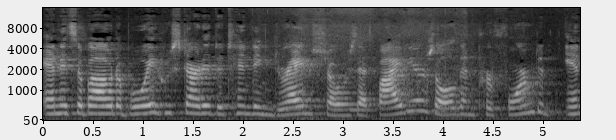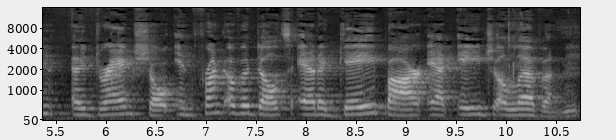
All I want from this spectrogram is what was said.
And it's about a boy who started attending drag shows at five years old and performed in a drag show in front of adults at a gay bar at age 11.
